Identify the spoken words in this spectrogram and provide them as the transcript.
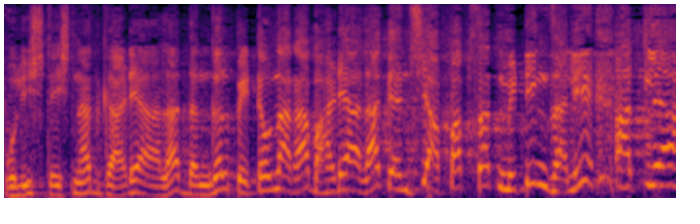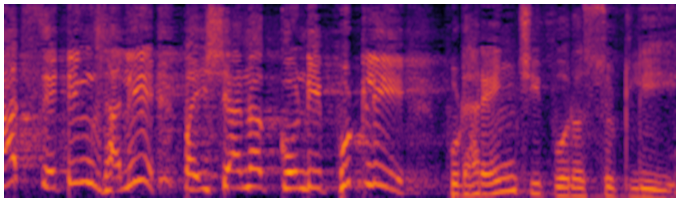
पोलीस स्टेशनात गाड्या आला दंगल पेटवणारा भाड्या आला त्यांची आपापसात मिटिंग झाली आतल्या आत सेटिंग झाली पैशानं कोंडी फुटली पुढाऱ्यांची पोरं सुटली.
